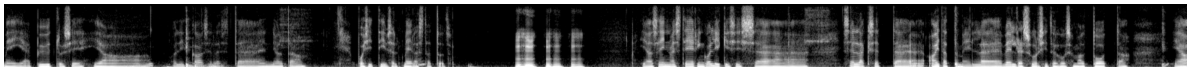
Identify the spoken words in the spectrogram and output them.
meie püüdlusi ja olid ka sellest äh, nii-öelda positiivselt meelestatud mm. -hmm, mm -hmm. Ja see investeering oligi siis äh, selleks, et äh, aidata meil veel ressursitõhusamalt toota ja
